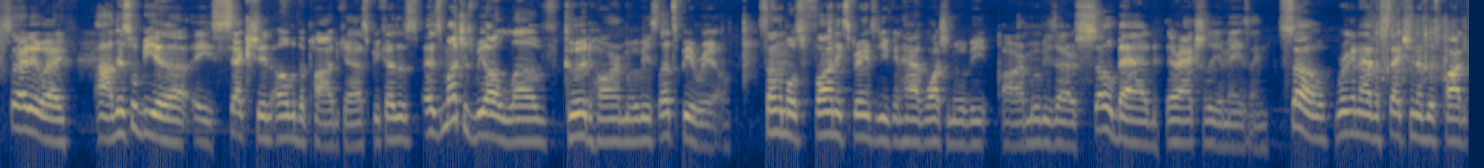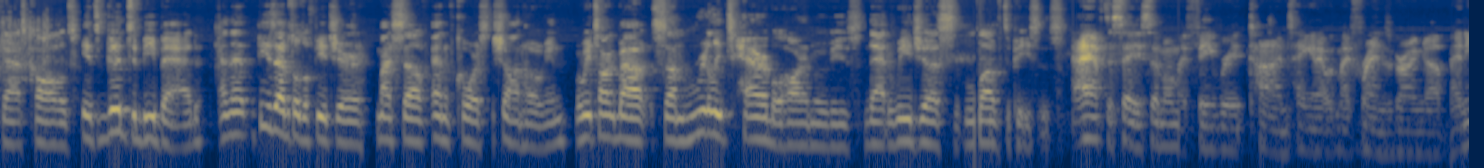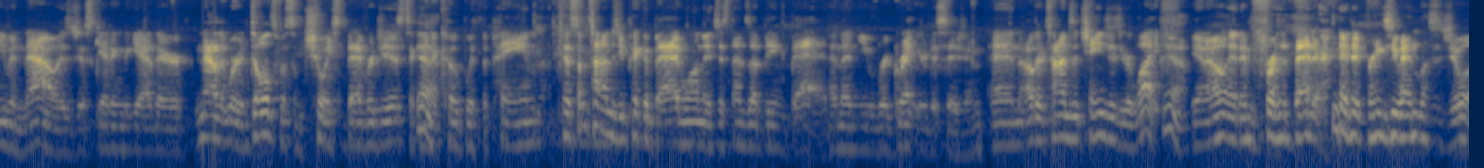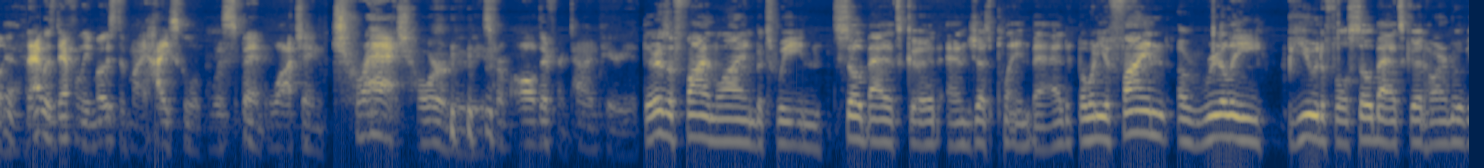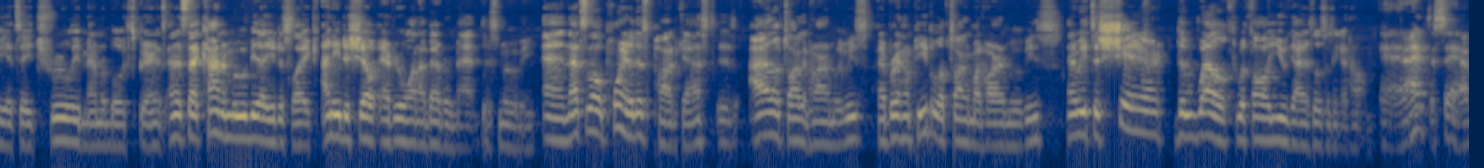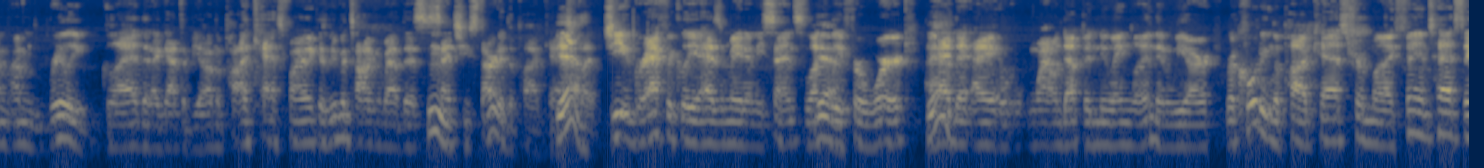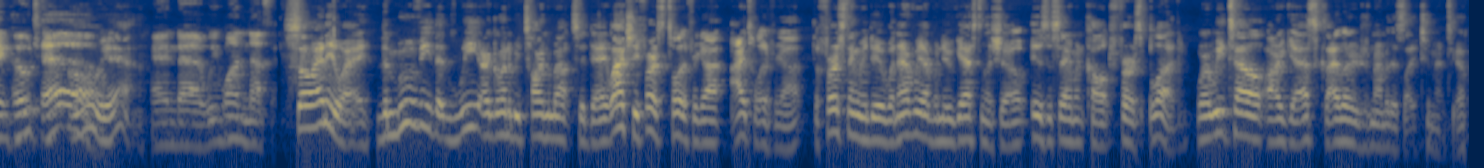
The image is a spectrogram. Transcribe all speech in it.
So anyway, uh, this will be a, a section of the podcast because as, as much as we all love good horror movies, let's be real. Some of the most fun experiences you can have watching a movie are movies that are so bad they're actually amazing. So we're gonna have a section of this podcast called "It's Good to Be Bad," and that these episodes will feature myself and of course Sean Hogan, where we talk about some really terrible horror movies that we just love to pieces. I have to say, some of my favorite times hanging out with my friends growing up, and even now, is just getting together. Now that we're adults, with some choice beverages to kind Yeah. of cope with the pain. Because sometimes you pick a bad one, it just ends up being bad, and then you regret your decision. And other times, it changes your life. Yeah. You know, and for the better, and it brings you endless joy. Yeah. That was definitely most of my high school was spent watching trash horror movies from all different time periods. there is a fine line between so bad it's good and just plain bad. But when you find a really beautiful, so bad it's good horror movie, it's a truly memorable experience. And it's that kind of movie that you're just like, I need to show everyone I've ever met this movie. And that's the whole point of this podcast is I love talking horror movies. I bring on people who love talking about horror movies. And we get to share the wealth with all you guys listening at home. And I have to say, I'm, I'm really glad that I got to be on the podcast finally because we've been talking about this Hmm. since you started the podcast. Yeah. But geographically, it hasn't made any sense. Luckily Yeah. for work, I had to, I wound up in New England, and we are recording the podcast from my fantastic hotel. Oh, yeah. And uh, we won nothing. So anyway, the movie that we are going to be talking about today. Well, actually, first, totally forgot. I totally forgot. The first thing we do whenever we have a new guest on the show is a segment called First Blood, where we tell our guests. Because I literally remember this like two minutes ago.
